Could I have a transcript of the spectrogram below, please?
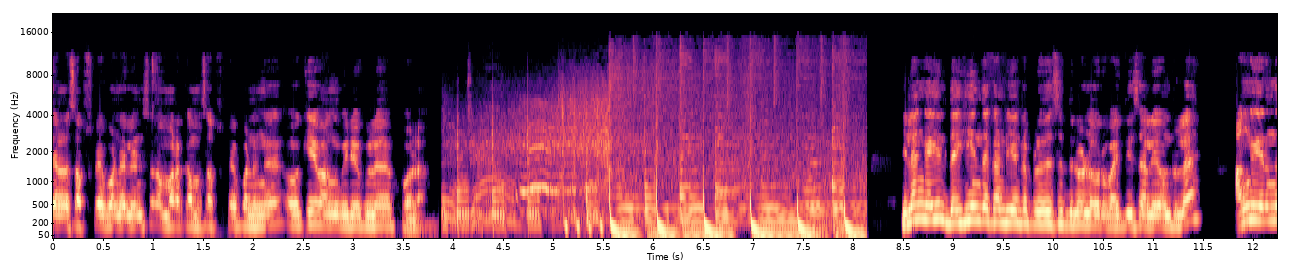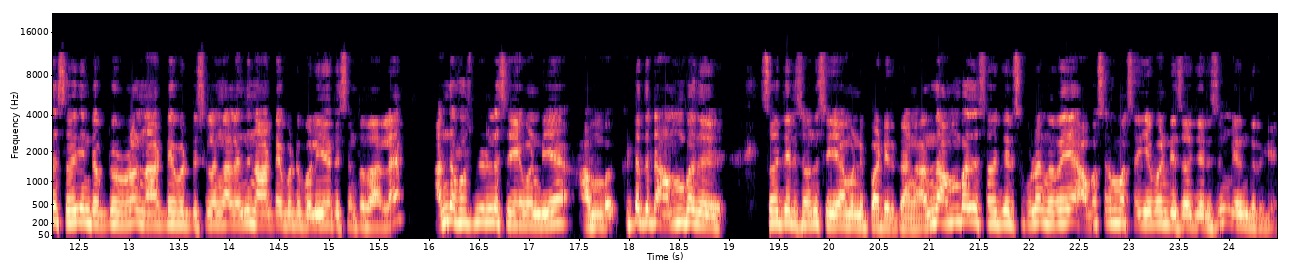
சேனலை சப்ஸ்கிரைப் பண்ணலன்னு சொன்னா மறக்காம சப்ஸ்கிரைப் பண்ணுங்க. ஓகே வாங்க வீடியோக்குள்ள போகலாம் இலங்கையில் தஹியந்தகண்டி என்ற பிரதேசத்தில் உள்ள ஒரு வைத்தியசாலை ஒன்றுல அங்க இருந்த சர்ஜன் டாக்டர்களால் நாட்டை விட்டு ஸ்ரீலங்கால இருந்து நாட்டை விட்டு வெளியேறி சென்றதால அந்த ஹாஸ்பிட்டல்ல செய்ய வேண்டிய ஐம்ப கிட்டத்தட்ட ஐம்பது சர்ஜரிஸ் வந்து செய்யாம நிப்பாட்டி இருக்காங்க அந்த ஐம்பது சர்ஜரிஸ்க்குள்ள நிறைய அவசரமா செய்ய வேண்டிய சர்ஜரிஸும் இருந்திருக்கு.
